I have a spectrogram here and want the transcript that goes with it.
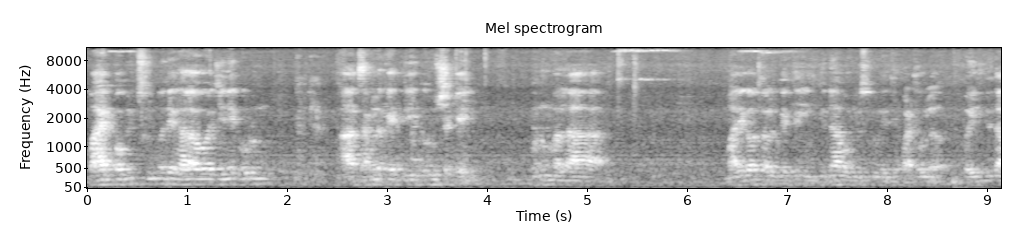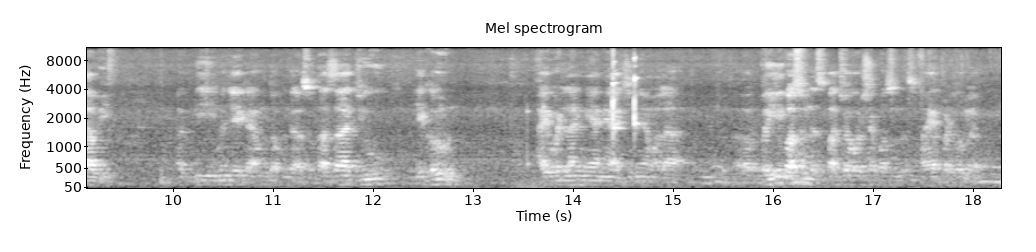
बाहेर पब्लिक स्कूलमध्ये घालावं जेणेकरून चांगलं काहीतरी करू शकेल. म्हणून मला मालेगाव तालुक्यातील दिना पब्लिक स्कूल येथे पाठवलं पहिली ते दहावी अगदी म्हणजे काय म्हणतो आपण स्वतःचा जीव हे करून आई वडिलांनी आणि आजीने आम्हाला पहिलीपासूनच पाचव्या वर्षापासूनच बाहेर पाठवलं.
